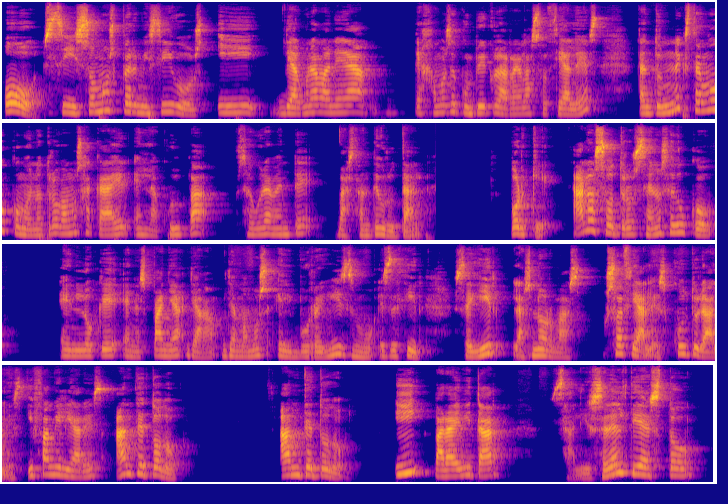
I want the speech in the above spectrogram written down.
o si somos permisivos y de alguna manera dejamos de cumplir con las reglas sociales, tanto en un extremo como en otro vamos a caer en la culpa seguramente bastante brutal. Porque a nosotros se nos educó en lo que en España llamamos el burreguismo, es decir, seguir las normas sociales, culturales y familiares ante todo, ante todo, y para evitar salirse del tiesto,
